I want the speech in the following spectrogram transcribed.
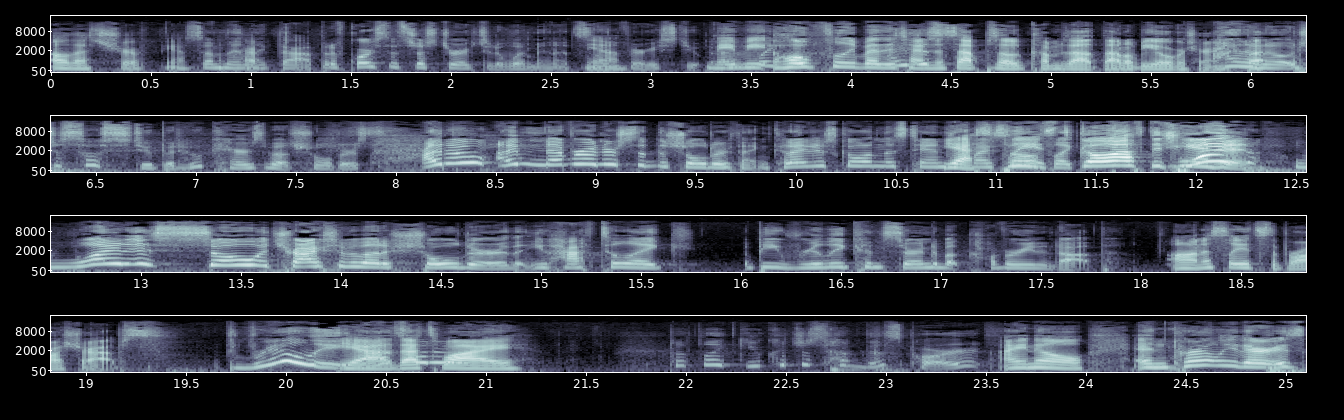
Oh, that's true. Yeah, something okay. like that. But of course, it's just directed at women. It's Yeah. like very stupid. Maybe like, hopefully by the time just- this episode comes out that'll be overturned. I don't but know. It's just so stupid. Who cares about shoulders? I don't. I've never understood the shoulder thing. Can I just go on this tangent yes, myself? please like, go off the tangent. What, what is so attractive about a shoulder that you have to like be really concerned about covering it up? Honestly, it's the bra straps. Really? Yeah, that's, what it- why. But like, you could just have this part. I know. And currently there is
